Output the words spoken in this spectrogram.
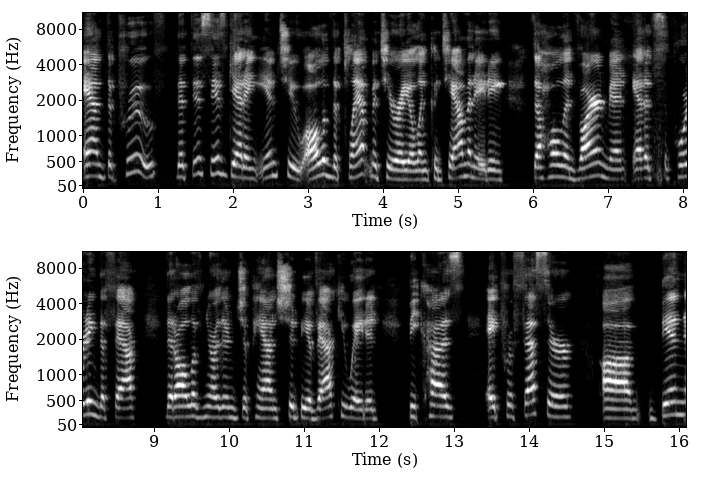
And the proof that this is getting into all of the plant material and contaminating the whole environment, and it's supporting the fact that all of northern Japan should be evacuated because a professor, um, Bin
